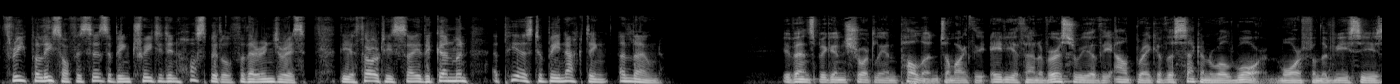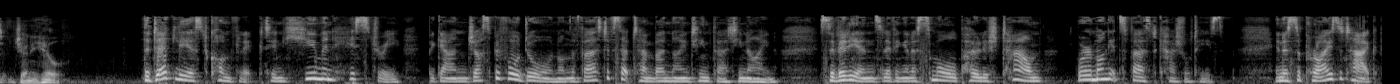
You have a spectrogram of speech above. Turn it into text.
Three police officers are being treated in hospital for their injuries. The authorities say the gunman appears to have been acting alone. Events begin shortly in Poland to mark the 80th anniversary of the outbreak of the Second World War. More from the BBC's Jenny Hill. The deadliest conflict in human history began just before dawn on the 1st of September 1939. Civilians living in a small Polish town were among its first casualties. In a surprise attack,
